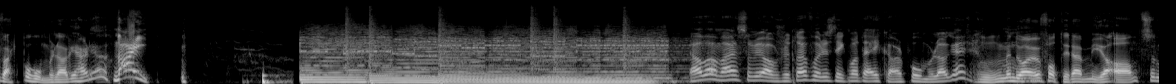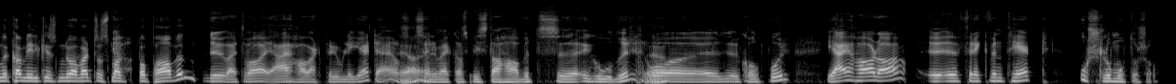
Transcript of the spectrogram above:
vært på Hummerlag i helga? Nei! Ja da, nei, så vi avslutta forrige stikk med at jeg ikke har vært på Hummerlag her. Mm, men du har jo fått i deg mye annet, så det kan virke som du har vært og smakt på paven. Du veit hva, jeg har vært privilegert, jeg. Også, Ja, ja. Selv om jeg ikke har spist av havets eh, goder og uh, koldtbord. Jeg har da uh, frekventert Oslo Motorshow.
